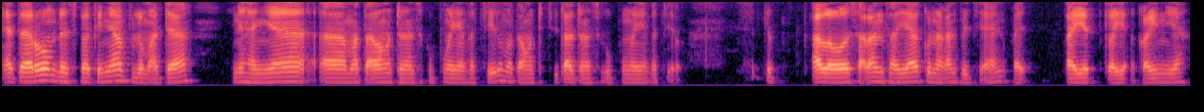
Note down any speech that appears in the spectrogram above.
Ethereum dan sebagainya belum ada. Ini hanya uh, mata uang dengan suku bunga yang kecil, mata uang digital dengan suku bunga yang kecil. Kalau saran saya gunakan BCN, Byte Coin ya.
